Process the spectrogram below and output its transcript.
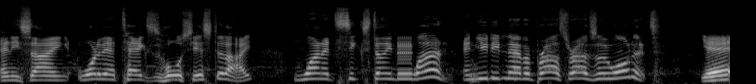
and he's saying, What about Tags' horse yesterday? Won at 16 to 1, and you didn't have a brass razoo on it. yeah.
